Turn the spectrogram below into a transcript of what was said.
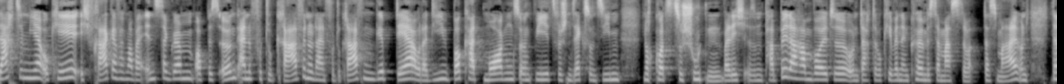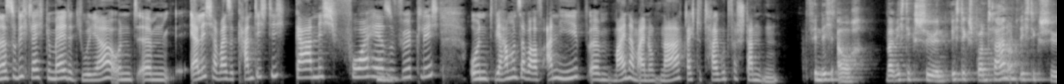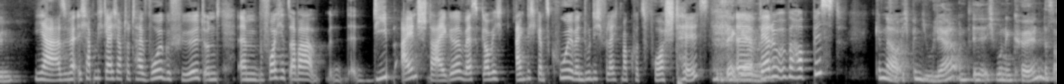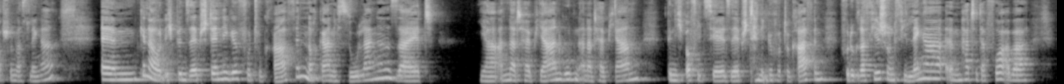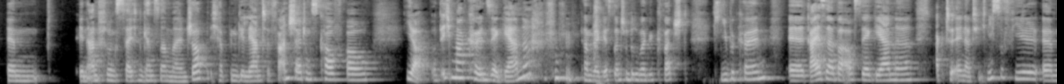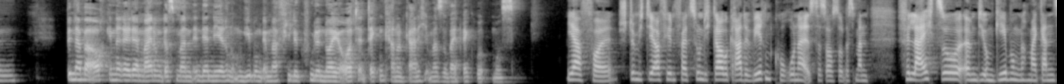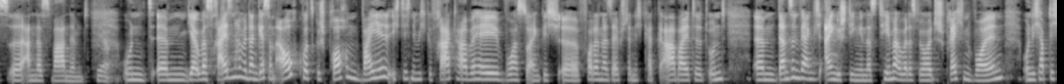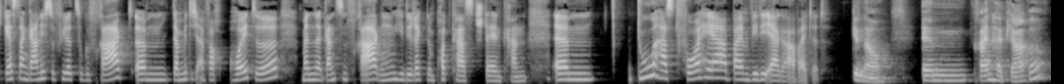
dachte mir, okay, ich frage einfach mal bei Instagram, ob es irgendeine Fotografin oder einen Fotografen gibt, der oder die Bock hat, morgens irgendwie zwischen sechs und sieben noch kurz zu shooten, weil ich ein paar Bilder haben wollte und dachte, okay, wenn du in Köln bist, dann machst du das mal. Und dann hast du dich gleich gemeldet, Julia. Und ähm, ehrlicherweise kannte ich dich gar nicht vorher mhm. so wirklich. Und wir haben uns aber auf Anhieb, ähm, meiner Meinung nach, gleich total gut verstanden. Finde ich auch. War richtig schön, richtig spontan und richtig schön. Ja, also ich habe mich gleich auch total wohl gefühlt. Und ähm, bevor ich jetzt aber äh, deep einsteige, wäre es, glaube ich, eigentlich ganz cool, wenn du dich vielleicht mal kurz vorstellst, Sehr gerne. Äh, wer du überhaupt bist. Genau, ich bin Julia und äh, ich wohne in Köln, das ist auch schon was länger. Ähm, genau, und ich bin selbstständige Fotografin, noch gar nicht so lange, seit ja, anderthalb Jahren, guten anderthalb Jahren bin ich offiziell selbstständige Fotografin. Fotografiere schon viel länger, ähm, hatte davor aber ähm, in Anführungszeichen ganz normalen Job. Ich habe eine gelernte Veranstaltungskauffrau. Ja, und ich mag Köln sehr gerne. Haben wir gestern schon drüber gequatscht. Ich liebe Köln, äh, reise aber auch sehr gerne. Aktuell natürlich nicht so viel. Ähm, bin aber auch generell der Meinung, dass man in der näheren Umgebung immer viele coole neue Orte entdecken kann und gar nicht immer so weit weg muss. Ja, voll. Stimme ich dir auf jeden Fall zu. Und ich glaube, gerade während Corona ist das auch so, dass man vielleicht so ähm, die Umgebung nochmal ganz äh, anders wahrnimmt. Ja. Und ähm, ja, übers Reisen haben wir dann gestern auch kurz gesprochen, weil ich dich nämlich gefragt habe, hey, wo hast du eigentlich äh, vor deiner Selbstständigkeit gearbeitet? Und ähm, dann sind wir eigentlich eingestiegen in das Thema, über das wir heute sprechen wollen. Und ich habe dich gestern gar nicht so viel dazu gefragt, ähm, damit ich einfach heute meine ganzen Fragen hier direkt im Podcast stellen kann. Ähm, Du hast vorher beim WDR gearbeitet. Genau. Ähm, dreieinhalb Jahre.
